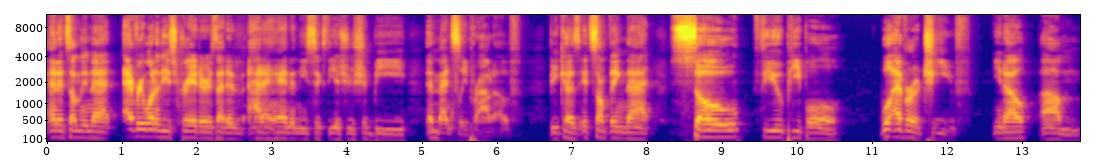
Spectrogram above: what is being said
and it's something that every one of these creators that have had a hand in these sixty issues should be immensely proud of because it's something that so few people will ever achieve you know? Um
